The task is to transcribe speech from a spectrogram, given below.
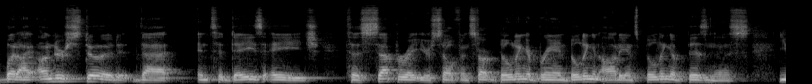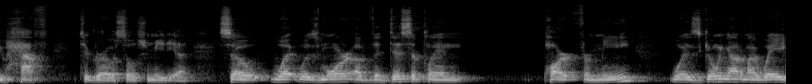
But I understood that in today's age, to separate yourself and start building a brand, building an audience, building a business, you have to grow social media. So, what was more of the discipline part for me was going out of my way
